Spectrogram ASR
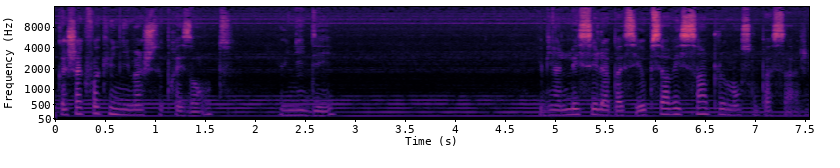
Donc à chaque fois qu'une image se présente, une idée, eh bien laissez-la passer, observez simplement son passage.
